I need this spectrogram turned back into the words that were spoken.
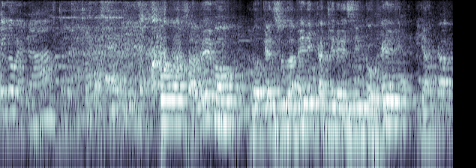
tengo, ¿verdad? Todos sabemos lo que en Sudamérica quiere decir coger y acá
